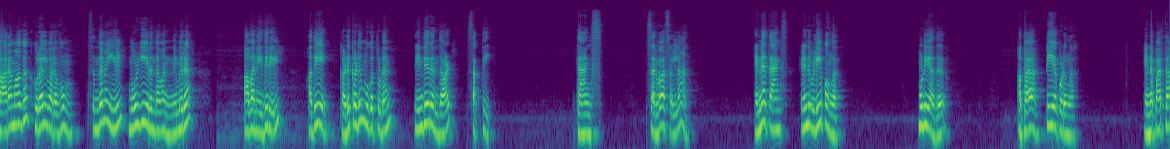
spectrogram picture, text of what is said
காரமாக குரல் வரவும் சிந்தனையில் மூழ்கியிருந்தவன் நிமிர அவன் எதிரில் அதே கடுகடு முகத்துடன் நின்றிருந்தாள் சக்தி. தேங்க்ஸ் சர்வா சொல்ல என்ன தேங்க்ஸ் எழுந்து வெளியே போங்க. முடியாது. அப்போ டீயை கொடுங்க. என்ன பார்த்தா?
